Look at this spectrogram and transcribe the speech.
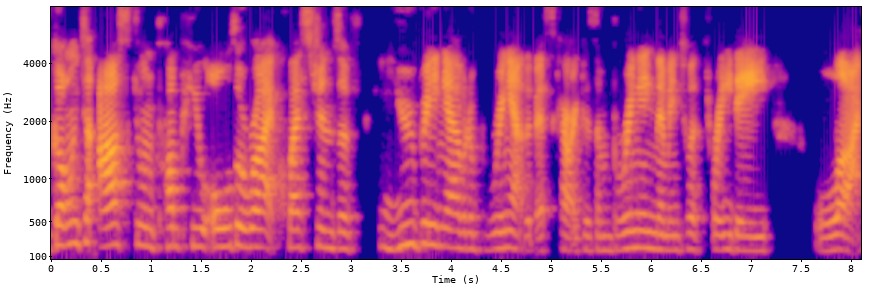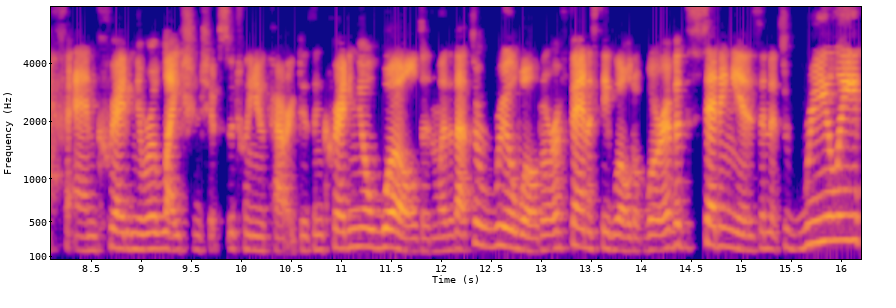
going to ask you and prompt you all the right questions of you being able to bring out the best characters and bringing them into a 3D life and creating the relationships between your characters and creating your world and whether that's a real world or a fantasy world or wherever the setting is and it's really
